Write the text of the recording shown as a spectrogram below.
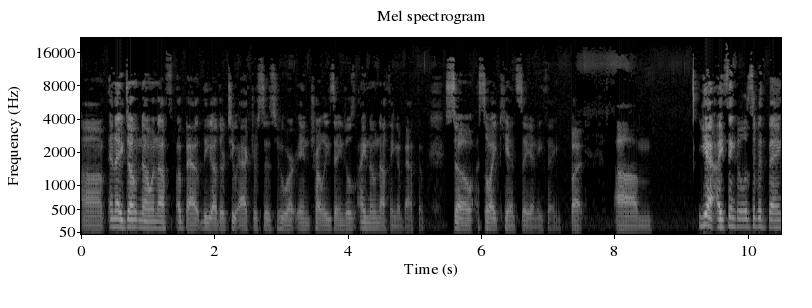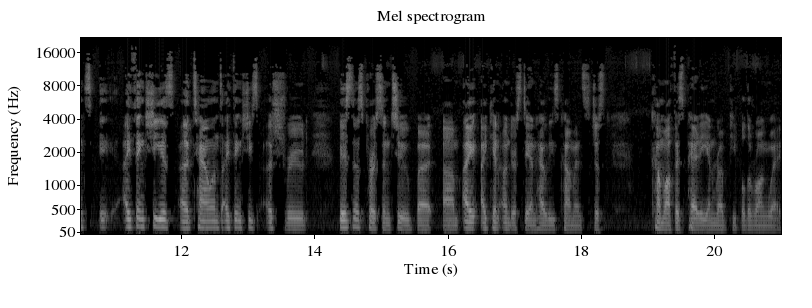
Um, and I don't know enough about the other two actresses who are in Charlie's Angels. I know nothing about them, so so I can't say anything. But um, yeah, I think Elizabeth Banks. I think she is a talent. I think she's a shrewd business person too. But um, I I can understand how these comments just come off as petty and rub people the wrong way.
